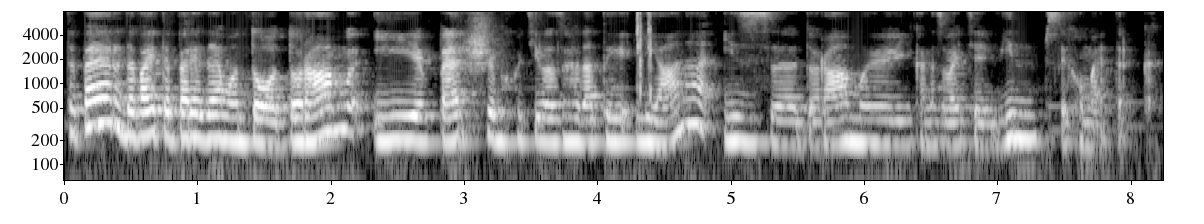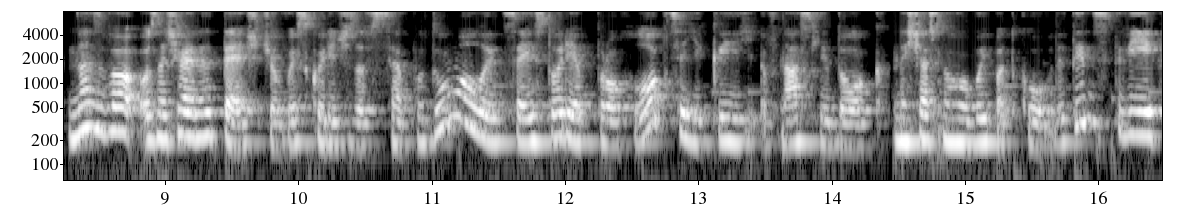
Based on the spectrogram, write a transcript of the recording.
Тепер давайте перейдемо до дорам. І першим хотіла згадати Ліана із дорами, яка називається Він психометрик. Назва означає не те, що ви скоріш за все подумали. Це історія про хлопця, який внаслідок нещасного випадку в дитинстві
